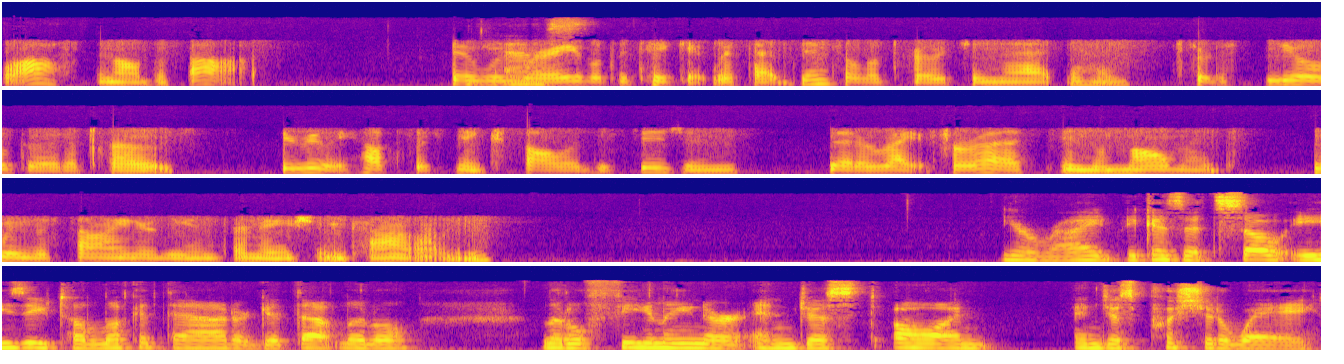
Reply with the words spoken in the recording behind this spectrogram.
lost in all the thoughts. So when yes. we're able to take it with that gentle approach and that uh, sort of feel good approach, it really helps us make solid decisions that are right for us in the moment when the sign or the information comes. You're right because it's so easy to look at that or get that little little feeling or and just oh I'm and just push it away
